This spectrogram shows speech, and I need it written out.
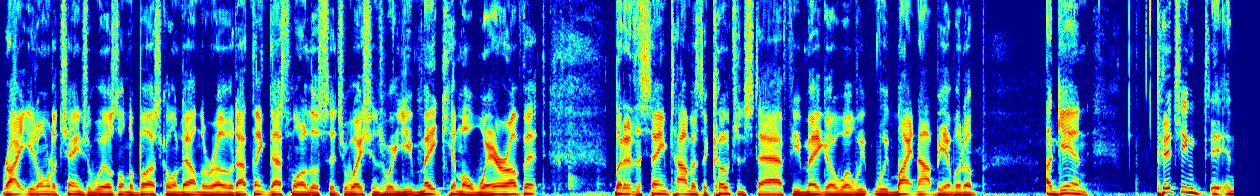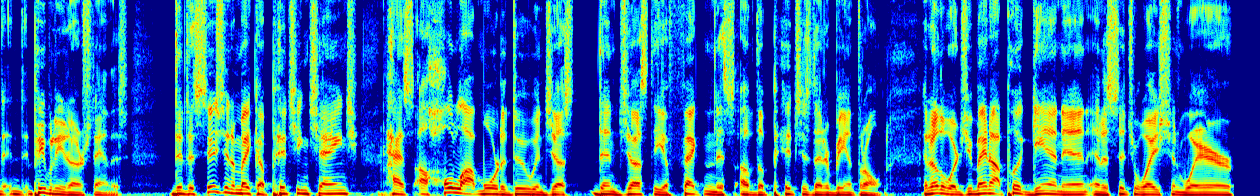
right? You don't want to change the wheels on the bus going down the road. I think that's one of those situations where you make him aware of it, but at the same time, as a coaching staff, you may go, well, we, we might not be able to. Again, pitching, and people need to understand this. the decision to make a pitching change has a whole lot more to do in just than just the effectiveness of the pitches that are being thrown. In other words, you may not put Ginn in in a situation where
